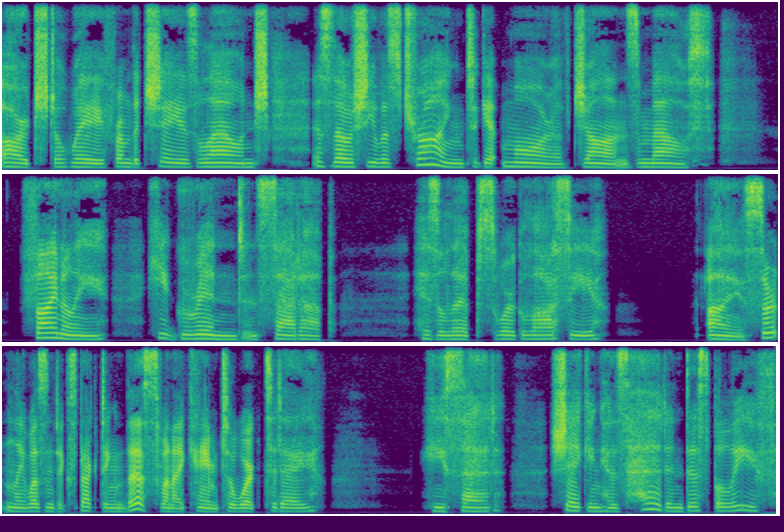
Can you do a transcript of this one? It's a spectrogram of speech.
arched away from the chaise lounge as though she was trying to get more of John's mouth. Finally, he grinned and sat up his lips were glossy. I certainly wasn't expecting this when I came to work today, he said, shaking his head in disbelief.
